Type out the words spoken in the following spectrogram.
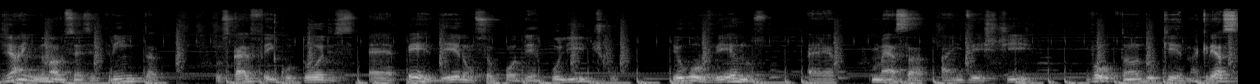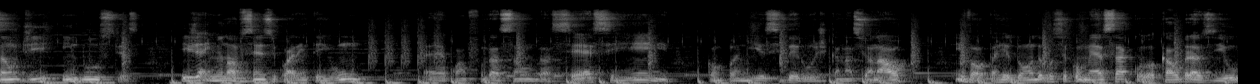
Já em 1930, os cafeicultores é, perderam seu poder político e o governo é, começa a investir voltando o que na criação de indústrias. E já em 1941 é, com a fundação da CSN Companhia Siderúrgica Nacional em Volta Redonda você começa a colocar o Brasil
